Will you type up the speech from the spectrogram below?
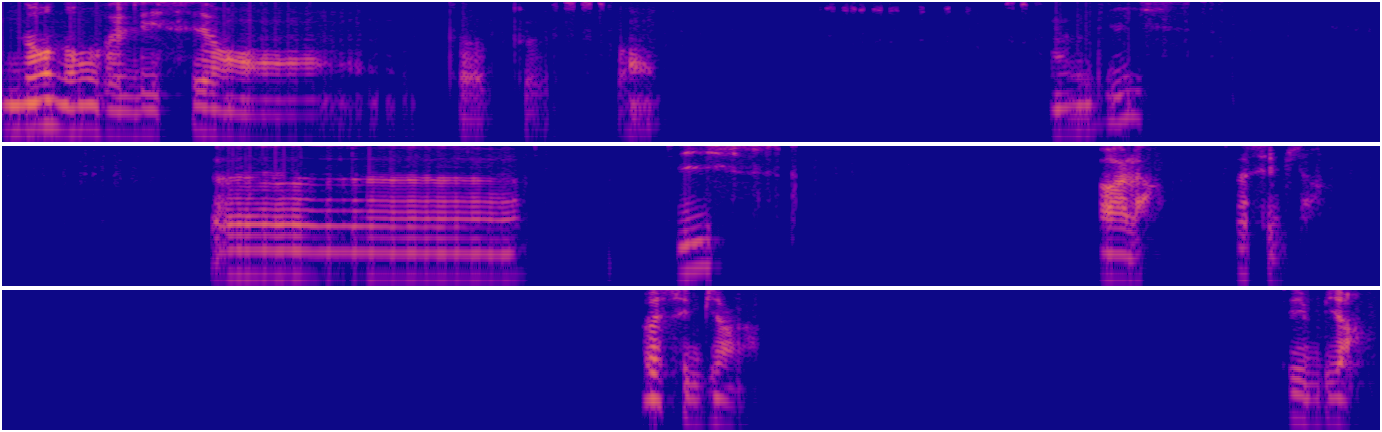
Non, non, on va le laisser en top 100. 70. Euh, 10. Voilà, ça c'est bien. Ouais, c'est bien. C'est bien.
